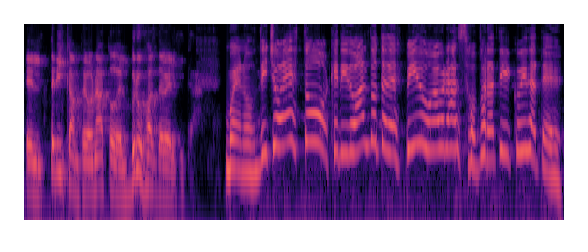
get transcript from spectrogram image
el tricampeonato del Brujas de Bélgica. Bueno, dicho esto, querido Aldo, te despido. Un abrazo para ti, cuídate.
